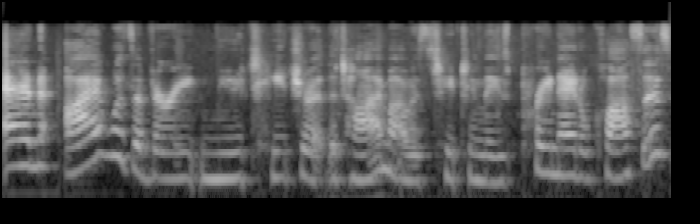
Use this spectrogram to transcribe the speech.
And I was a very new teacher at the time. I was teaching these prenatal classes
